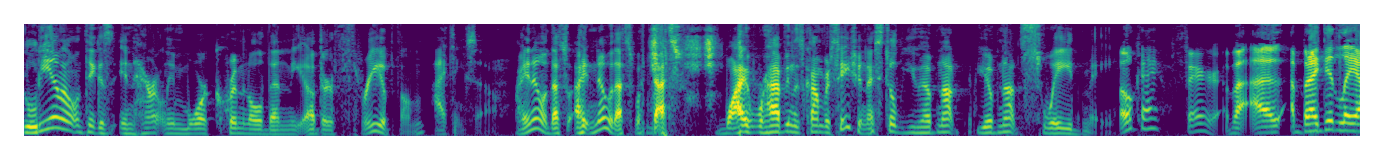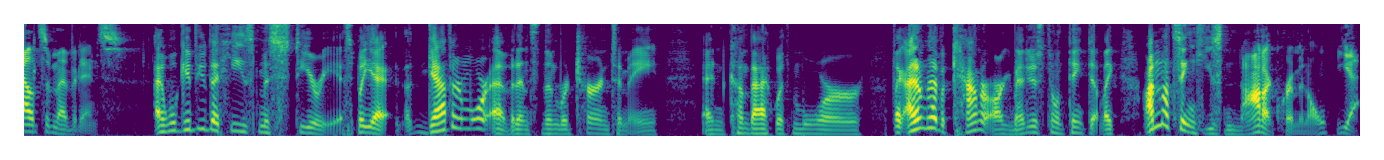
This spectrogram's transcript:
Leon, I don't think is inherently more criminal than the other three of them. I think so. I know that's I know that's what that's why we're having this conversation. I still you have not you have not swayed me. Okay, fair. But I but I did lay out some evidence. I will give you that he's mysterious, but yeah, gather more evidence and then return to me and come back with more. Like I don't have a counter argument. I just don't think that like I'm not saying he's not a criminal. Yeah.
